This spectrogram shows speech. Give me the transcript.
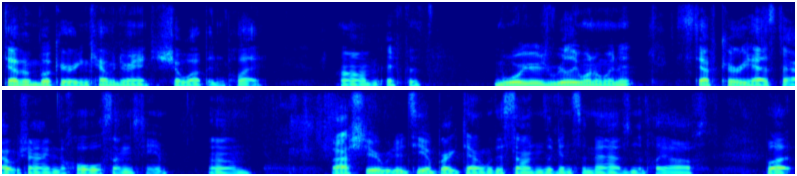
Devin Booker, and Kevin Durant to show up and play. Um, if the Warriors really want to win it, Steph Curry has to outshine the whole Suns team. Um, last year we did see a breakdown with the Suns against the Mavs in the playoffs, but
